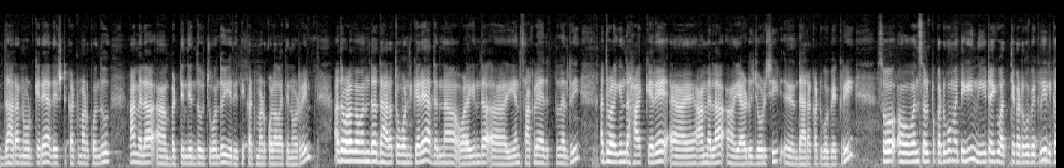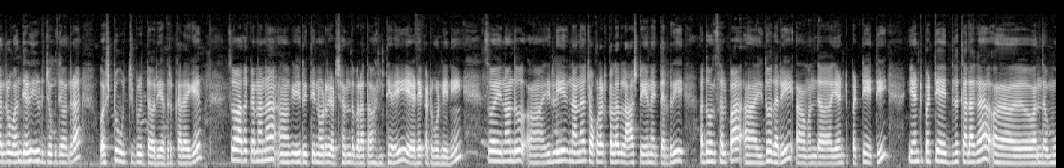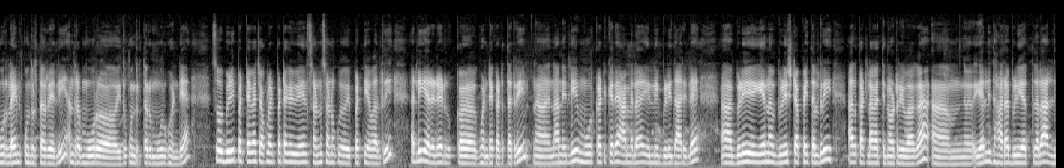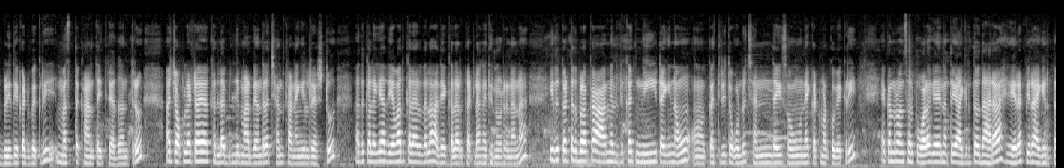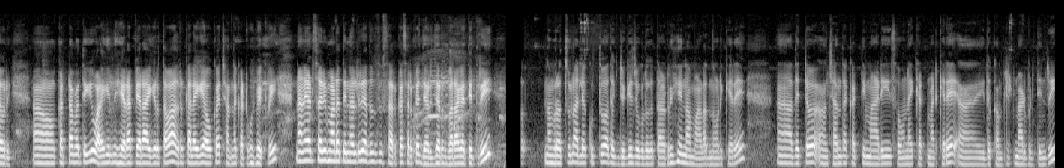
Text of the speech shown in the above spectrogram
ದಾರ ನೋಡ್ಕ್ಯಾರೆ. ಅದೆಷ್ಟು ಕಟ್ ಮಾಡ್ಕೊಂಡು ಆಮೇಲೆ ಬಟ್ಟಿನಿಂದ ಉಚ್ಕೊಂಡು ಈ ರೀತಿ ಕಟ್ ಮಾಡ್ಕೊಳಗತ್ತಿ ನೋಡ್ರಿ. ಅದ್ರೊಳಗೆ ಒಂದು ದಾರ ತೊಗೊಂಡ್ಕ್ಯಾರೆ. ಅದನ್ನು ಒಳಗಿಂದ ಏನು ಸಾಕಳೆ ಅದಿರ್ತದಲ್ರಿ ಅದ್ರೊಳಗಿಂದ ಹಾಕ್ಯಾರೆ ಆಮೇಲೆ ಎರಡು ಜೋಡಿಸಿ ದಾರ ಕಟ್ಕೋಬೇಕ್ರಿ. ಸೊ ಒಂದು ಸ್ವಲ್ಪ ಕಟ್ಕೊಂಬತ್ತಿಗೆ, ನೀಟಾಗಿ ಒತ್ತೆ ಕಟ್ಕೋಬೇಕ್ರಿ. ಇಲ್ಲಿಕಂದ್ರೆ ಒಂದು ಎಳೆ ಹಿಡ್ದು ಜೋಗ್ದೇವು ಅಂದ್ರೆ ಅಷ್ಟು ಉಚ್ಚಿ ಬೀಳ್ತಾವ್ರಿ ಅದ್ರ ಕರೆಗೆ ಸೊ ಅದಕ್ಕೆ ನಾನು ಈ ರೀತಿ ನೋಡ್ರಿ ಎಷ್ಟು ಚಂದ ಬರತ್ತಾವ ಅಂಥೇಳಿ ಎಡೆ ಕಟ್ಕೊಂಡೀನಿ. ಸೊ ಇನ್ನೊಂದು ಇಲ್ಲಿ ನಾನು ಚಾಕ್ಲೇಟ್ ಕಲರ್ ಲಾಸ್ಟ್ ಏನೈತಲ್ರಿ? ಅದು ಒಂದು ಸ್ವಲ್ಪ ಇದು ಅದ ರೀ ಒಂದು ಎಂಟು ಪಟ್ಟಿ ಐತಿ. ಎಂಟು ಪಟ್ಟಿ ಇದ್ದ ಕಾಲಾಗ ಒಂದು ಮೂರು ಲೈನ್ ಕುಂದಿರ್ತಾವ್ರಿ ಅಲ್ಲಿ. ಅಂದ್ರೆ ಮೂರು, ಇದು ಕುಂದಿರ್ತಾರೆ ಮೂರು ಗೊಂಡೆ ಸೊ ಬಿಳಿ ಪಟ್ಟೆಗ ಚಾಕ್ಲೇಟ್ ಪಟ್ಟೆಗ ಏನು ಸಣ್ಣ ಸಣ್ಣ ಪಟ್ಟಿ ಅವಲ್ರಿ. ಅಲ್ಲಿ ಎರಡೆರಡು ಕ ಗೊಂಡೆ ಕಟ್ತಾರೆ ರೀ ನಾನಿಲ್ಲಿ ಮೂರು ಕಟ್ಕೆರೆ ಆಮೇಲೆ ಇಲ್ಲಿ ಬಿಳಿ ದಾರಿಲೆ. ಬಿಳಿ ಏನು ಬಿಳಿ ಸ್ಟೆಪ್ ಐತಲ್ರಿ, ಅಲ್ಲಿ ಕಟ್ಲಾಗತ್ತಿ ನೋಡ್ರಿ ಇವಾಗ. ಎಲ್ಲಿ ದಾರ ಬಿಳಿ ಇರ್ತದಲ್ಲ, ಅಲ್ಲಿ ಬಿಳಿದೇ ಕಟ್ಬೇಕ್ರಿ. ಮಸ್ತ್ ಕಾಣ್ತೈತ್ರಿ ಅದು ಆ ಚಾಕ್ಲೇಟ ಕಲ್ಲ ಬಿಲ್ಲಿ ಮಾಡಿದೆ ಅಂದ್ರೆ ಚಂದ ಕಾಣಂಗಿಲ್ಲ ರೀ ಅಷ್ಟು ಅದಕ್ಕಲಾಗೆ ಅದು ಯಾವ್ದು ಕಲರ್ ಅದಲ್ಲ, ಅದೇ ಕಲರ್ ಕಟ್ಲಾಗತ್ತಿ ನೋಡ್ರಿ ನಾನು. ಇದು ಕಟ್ಟದ ಬಳಕ ಆಮೇಲೆ ಅದಕ್ಕೆ ನೀಟಾಗಿ ನಾವು ಕತ್ರಿ ತೊಗೊಂಡು ಚೆಂದಾಗಿ ಸೌನಾಗಿ ಕಟ್ ಮಾಡ್ಕೋಬೇಕ್ರಿ. ಯಾಕಂದ್ರೆ ಒಂದು ಸ್ವಲ್ಪ ಒಳಗೆ ಏನತ್ತೆ ಆಗಿರ್ತಾವೆ ದಾರ, ಹೇರ ಪೀರ ಆಗಿರ್ತಾವೆ ರೀ. ಕಟ್ಟ ಮತ್ತಿಗೆ ಒಳಗಿಂದ ಹೇರ ಪೇರ ಆಗಿರ್ತಾವ, ಅದ್ರ ಕಲೆಗೆ ಅವಕ್ಕೆ ಚಂದ ಕಟ್ಕೋಬೇಕ್ರಿ. ನಾನು ಎರಡು ಸರಿ ಮಾಡತ್ತೀನಲ್ರಿ, ಅದು ಸರ್ಕ ಸರ್ಕ ಜರ್ ಜರ್ದ್ ಬರಾಗತ್ತೈತೆ ರೀ ನಮ್ಮ ರಚುನ ಅಲ್ಲೇ ಕೂತು ಅದಕ್ಕೆ ಜೊಗೆ ಜೊಗಲಗತ್ತಾಳ್ರಿ ನಾ ಮಾಡೋದು ನೋಡ್ಕ್ಯಾರೆ ಅದಟ್ಟು ಚಂದ ಕಟ್ಟಿ ಮಾಡಿ ಸೌನಾಗಿ ಕಟ್ ಮಾಡ್ಕ್ಯಾರೆ ಇದು ಕಂಪ್ಲೀಟ್ ಮಾಡಿಬಿಡ್ತೀನಿ ರೀ.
